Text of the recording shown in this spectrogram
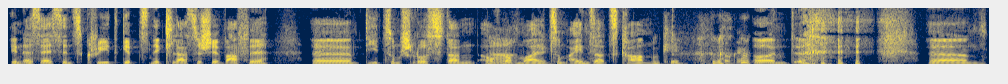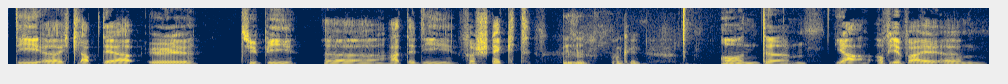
in Assassin's Creed gibt's eine klassische Waffe, äh, die zum Schluss dann auch ah, nochmal okay. zum Einsatz kam. Okay. okay. Und äh, ähm, die, äh, ich glaube, der Öltypi äh, hatte die versteckt. Mhm. Okay. Und ähm, ja, auf jeden Fall ähm,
